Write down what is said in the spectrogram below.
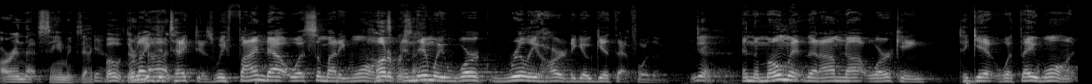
are in that same exact boat. We're They're like not- detectives. We find out what somebody wants, 100%. and then we work really hard to go get that for them. Yeah. And the moment that I'm not working to get what they want,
